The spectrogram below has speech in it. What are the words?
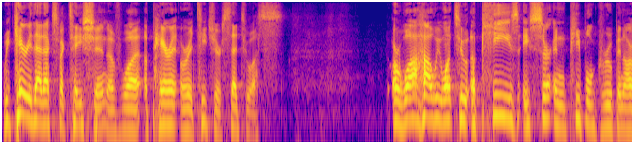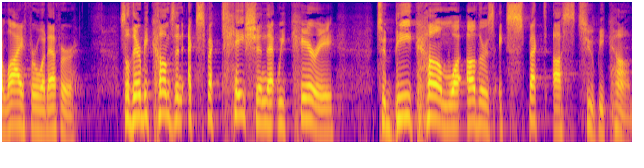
We carry that expectation of what a parent or a teacher said to us or how we want to appease a certain people group in our life or whatever. So there becomes an expectation that we carry to become what others expect us to become.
